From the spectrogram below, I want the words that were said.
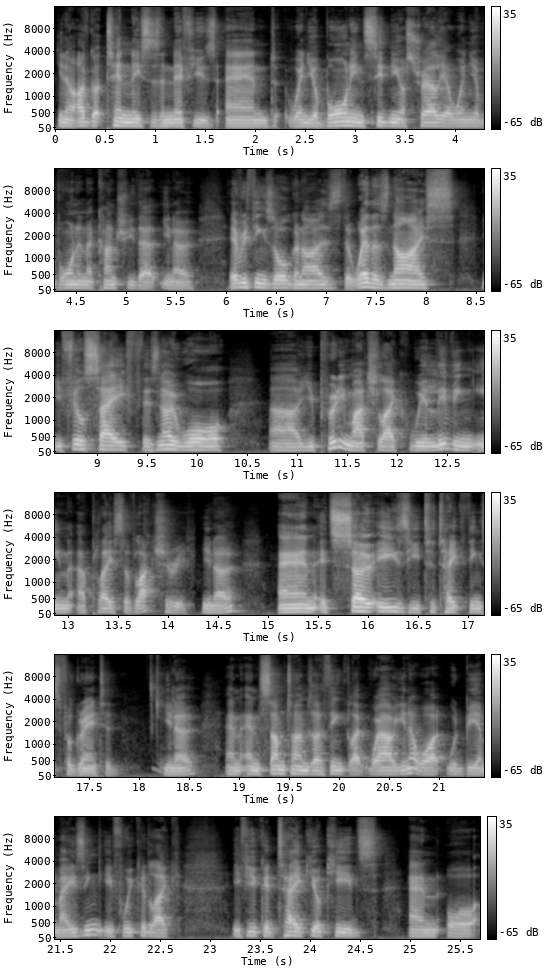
you know, I've got ten nieces and nephews, and when you're born in Sydney, Australia, when you're born in a country that you know everything's organized, the weather's nice, you feel safe, there's no war, uh, you pretty much like we're living in a place of luxury, you know, and it's so easy to take things for granted, you know, and and sometimes I think like, wow, you know what would be amazing if we could like, if you could take your kids and or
